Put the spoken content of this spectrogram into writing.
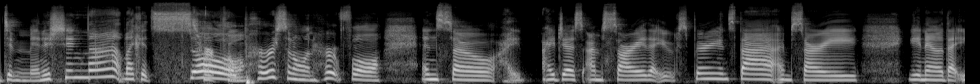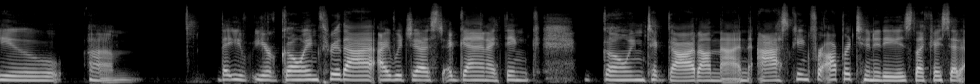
diminishing that? Like it's so hurtful. personal and hurtful. And so i i just i'm sorry that you experienced that. I'm sorry you know that you um that you you're going through that. I would just again i think going to god on that and asking for opportunities like i said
